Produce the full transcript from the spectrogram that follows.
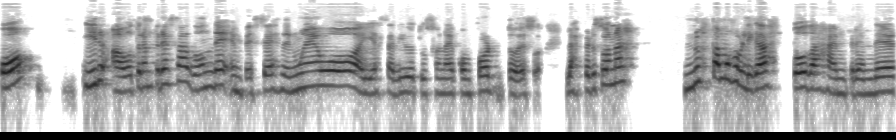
o ir a otra empresa donde empeces de nuevo, hayas salido de tu zona de confort todo eso. Las personas no estamos obligadas todas a emprender,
